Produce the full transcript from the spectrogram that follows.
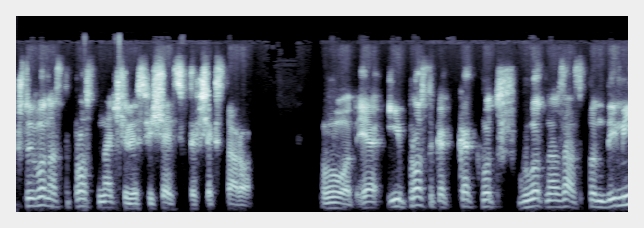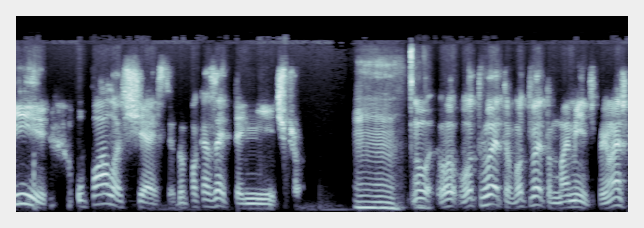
что его нас просто начали освещать со всех сторон. Вот. И, и просто как, как вот год назад с пандемией упало счастье, но показать-то нечего. Mm-hmm. Вот, вот, в этом, вот в этом моменте, понимаешь?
